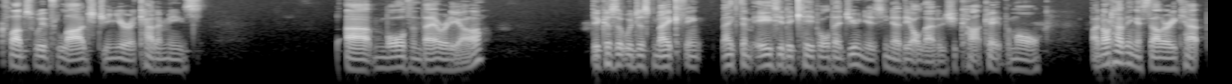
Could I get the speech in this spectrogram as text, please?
clubs with large junior academies uh, more than they already are, because it would just make think, make them easier to keep all their juniors. You know the old adage: you can't keep them all. By not having a salary cap,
